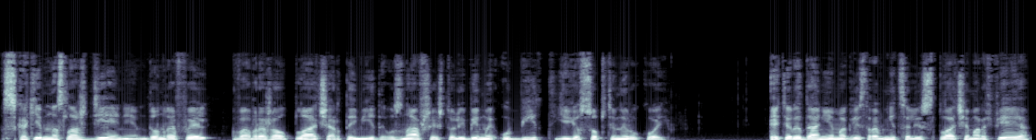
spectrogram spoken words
С каким наслаждением Дон Рафель воображал плач Артемиды, узнавший, что любимый убит ее собственной рукой. Эти рыдания могли сравниться лишь с плачем Орфея,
